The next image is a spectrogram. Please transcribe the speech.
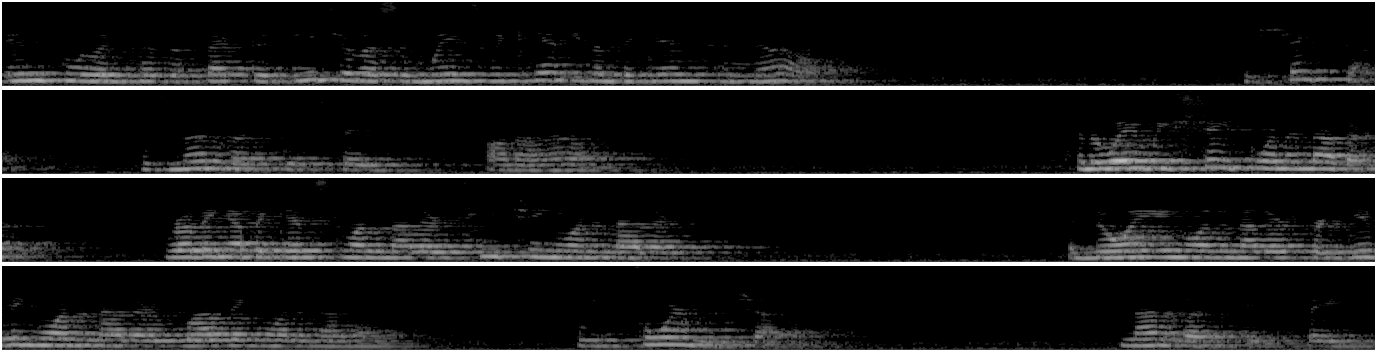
influence has affected each of us in ways we can't even begin to know, has shaped us, because none of us gets faith on our own. And the way we shape one another, rubbing up against one another, teaching one another, annoying one another, forgiving one another, loving one another. We form each other. None of us gets faith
